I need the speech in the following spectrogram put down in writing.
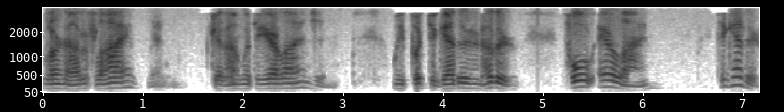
learn how to fly and get on with the airlines. And we put together another full airline together.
